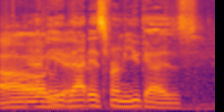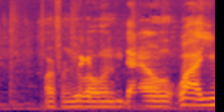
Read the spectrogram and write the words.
Oh and I believe yeah. that is from you guys, or from you, Roland. down? Why you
